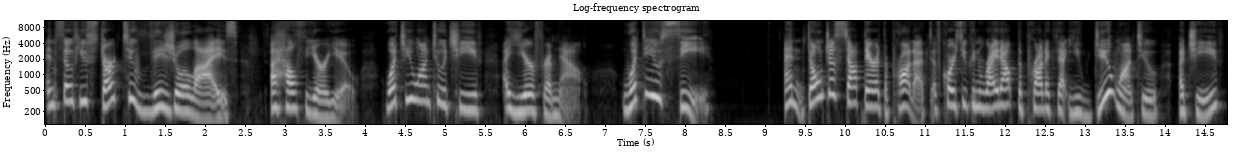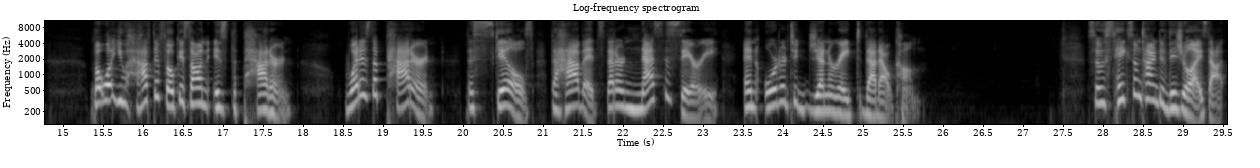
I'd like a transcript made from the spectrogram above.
And so if you start to visualize a healthier you, what do you want to achieve a year from now? What do you see? And don't just stop there at the product. Of course, you can write out the product that you do want to achieve, but what you have to focus on is the pattern. What is the pattern, the skills, the habits that are necessary in order to generate that outcome? So take some time to visualize that.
